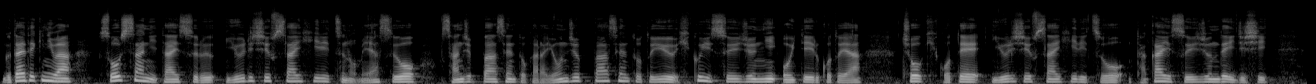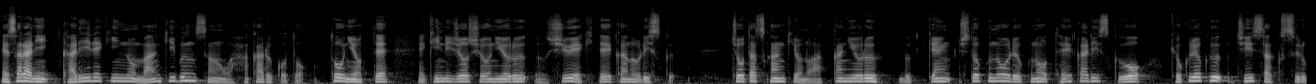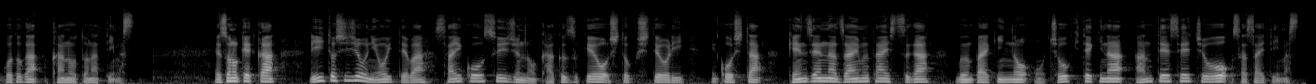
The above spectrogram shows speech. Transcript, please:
具体的には総資産に対する有利子負債比率の目安を30%から40%という低い水準に置いていることや長期固定有利子負債比率を高い水準で維持しさらに借入金の満期分散を図ること等によって金利上昇による収益低下のリスク調達環境の悪化による物件取得能力の低下リスクを極力小さくすることが可能となっています。その結果リート市場においては最高水準の格付けを取得しており、こうした健全な財務体質が分配金の長期的な安定成長を支えています。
